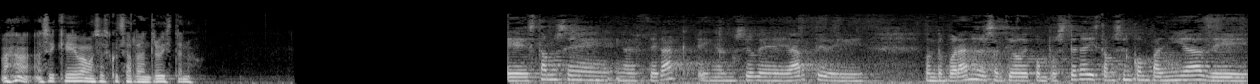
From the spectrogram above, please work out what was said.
Ajá, así que vamos a escuchar la entrevista, ¿no? Eh, estamos en, en el CEGAC, en el Museo de Arte de Contemporáneo de Santiago de Compostela y estamos en compañía de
